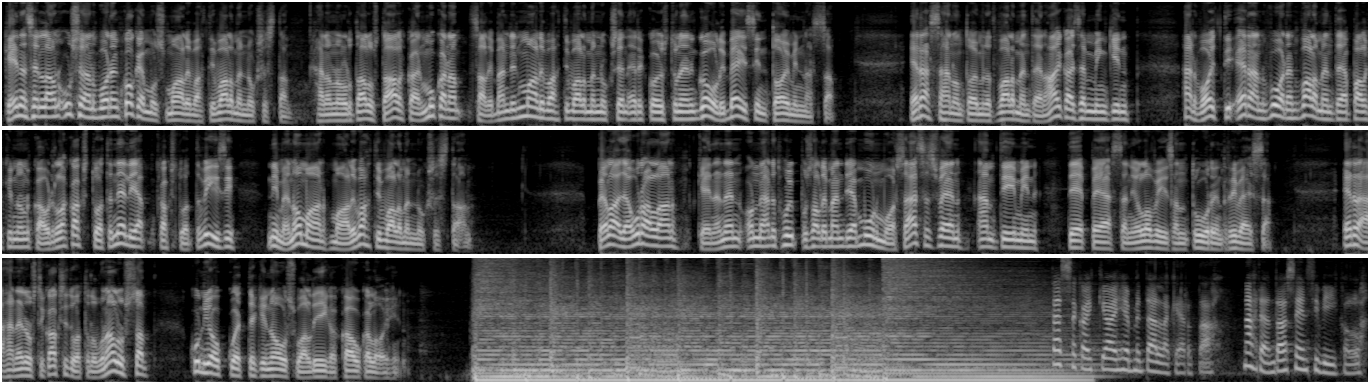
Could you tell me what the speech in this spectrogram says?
Keinäsellä on usean vuoden kokemus maalivahtivalmennuksesta. Hän on ollut alusta alkaen mukana salibändin maalivahtivalmennuksen erikoistuneen Goalie Basin toiminnassa. Erässä hän on toiminut valmentajana aikaisemminkin. Hän voitti erän vuoden valmentajapalkinnon kaudella 2004-2005 nimenomaan maalivahtivalmennuksestaan. Pelaajaurallaan Keinänen on nähnyt huippusalimändiä muun muassa SSVn, M-tiimin, TPSn ja Loviisan tuurin riveissä. Erää hän edusti 2000-luvun alussa, kun joukkue teki nousua liigakaukaloihin. Tässä kaikki aiheemme tällä kertaa. Nähdään taas ensi viikolla.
